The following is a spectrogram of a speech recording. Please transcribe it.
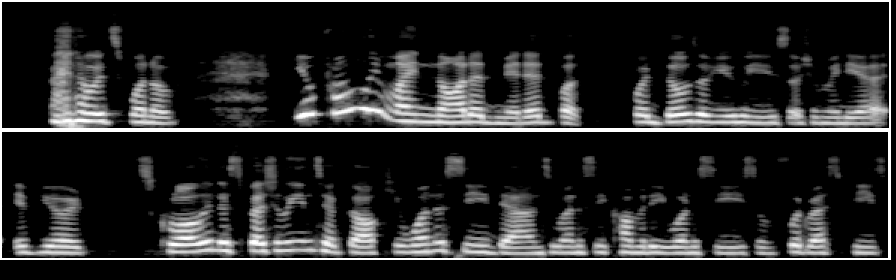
I know it's one of you probably might not admit it, but for those of you who use social media, if you're scrolling, especially in TikTok, you want to see dance, you want to see comedy, you want to see some food recipes,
